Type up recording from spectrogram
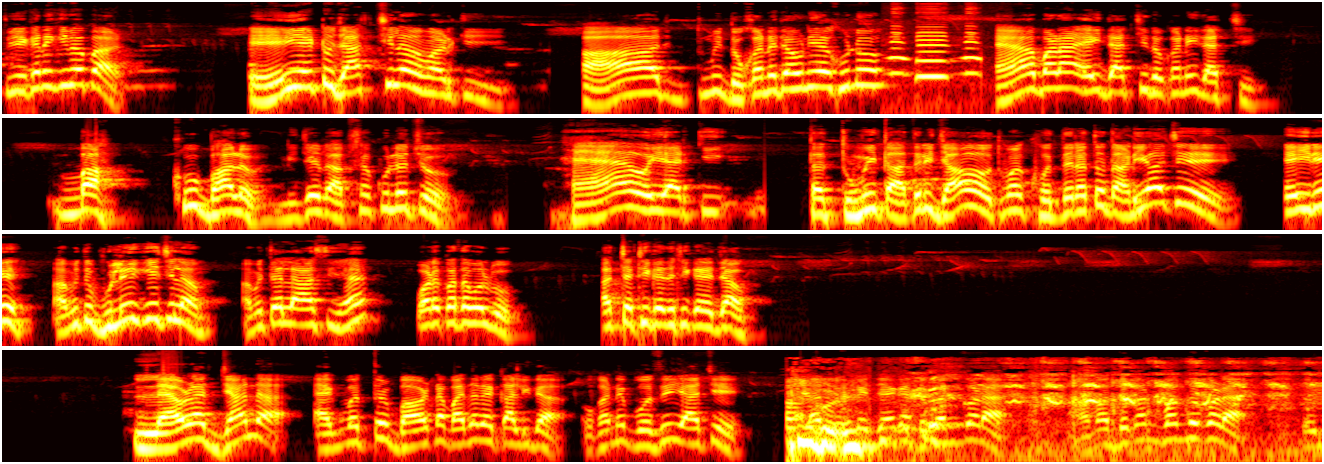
তুই এখানে কি ব্যাপার? এই একটু যাচ্ছিলাম আর কি। আর তুমি দোকানে যাওনি এখনও? হ্যাঁ বাড়া এই যাচ্ছি দোকানেই যাচ্ছি। বাহ খুব ভালো নিজের ব্যবসা খুলেছো। হ্যাঁ ওই আর কি। তা তুমি তাড়াতাড়ি যাও তোমার খদ্দেরা তো দাঁড়িয়ে আছে। এই রে আমি তো ভুলেই গিয়েছিলাম। আমি তাহলে আসি হ্যাঁ? পরে কথা বলব। আচ্ছা ঠিক আছে ঠিক আছে যাও। লেওড়া জানা একবার তোর বারোটা বাজারে কালিদা। ওখানে বসেই আছে। জায়গায় দোকান করা। আমার দোকান বন্ধ করা। তোর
